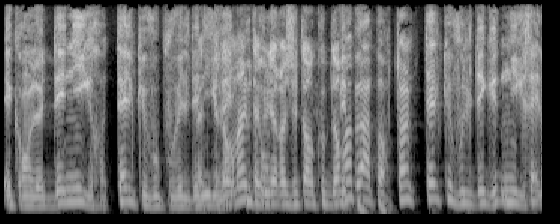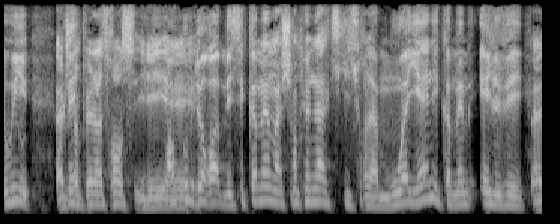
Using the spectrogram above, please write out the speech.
et qu'on le dénigre tel que vous pouvez le Bah, C'est dénigrer, normal, tout t'as en- vu les résultats en Coupe mais d'Europe? peu important, tel que vous le dénigrez, oui, Ah, Le mais- championnat de France, il est. en Coupe d'Europe, mais c'est quand même un championnat qui sur la moyenne est quand même élevé. Bah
